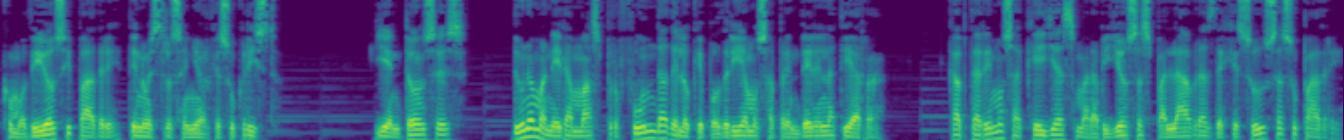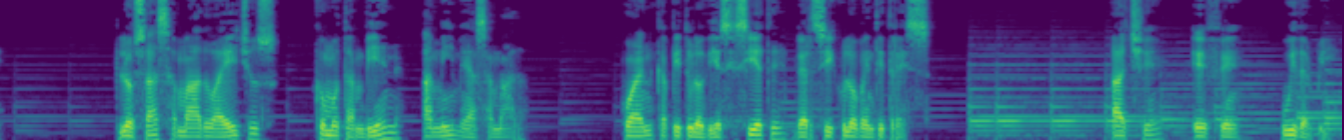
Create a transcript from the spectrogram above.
como Dios y Padre de nuestro Señor Jesucristo. Y entonces, de una manera más profunda de lo que podríamos aprender en la tierra, captaremos aquellas maravillosas palabras de Jesús a su Padre. Los has amado a ellos como también a mí me has amado. Juan capítulo 17, versículo 23. H. F. Witherby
